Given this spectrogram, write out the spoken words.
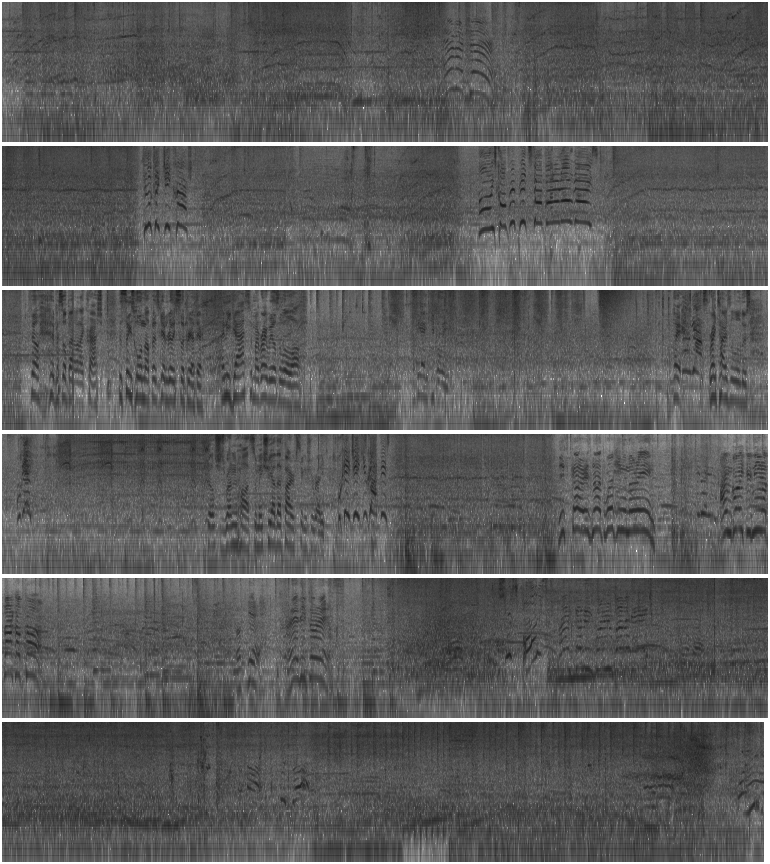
I hit myself bad on that crash. This thing's holding up, but it's getting really slippery out there. I need gas, and my right wheel's a little off. I think I can keep a lead. Okay, gas. right tire's a little loose. Okay. Phil, she's running hot, so make sure you have that fire extinguisher ready. Okay, Jake, you got this. This car is not working in the rain. I'm going to need a backup car. Okay, ready to race. Switch cars? I'm coming for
